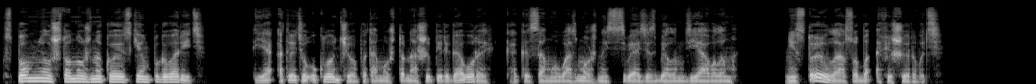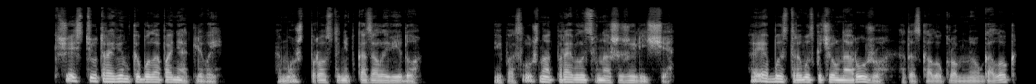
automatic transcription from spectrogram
Вспомнил, что нужно кое с кем поговорить. Я ответил уклончиво, потому что наши переговоры, как и саму возможность связи с белым дьяволом, не стоило особо афишировать. К счастью, травинка была понятливой, а может, просто не показала виду, и послушно отправилась в наше жилище. А я быстро выскочил наружу, отыскал укромный уголок,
